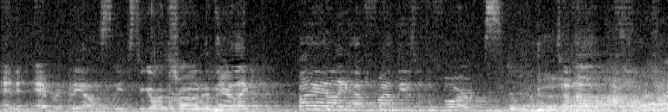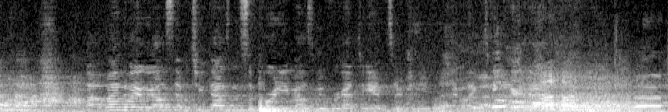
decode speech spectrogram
and everybody else leaves to go on the road, and they're like, "Bye, Ellie, have fun. These are the forms." Oh, by the way, we also have 2,000 support emails we forgot to answer. Can you kind of like take care of that?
